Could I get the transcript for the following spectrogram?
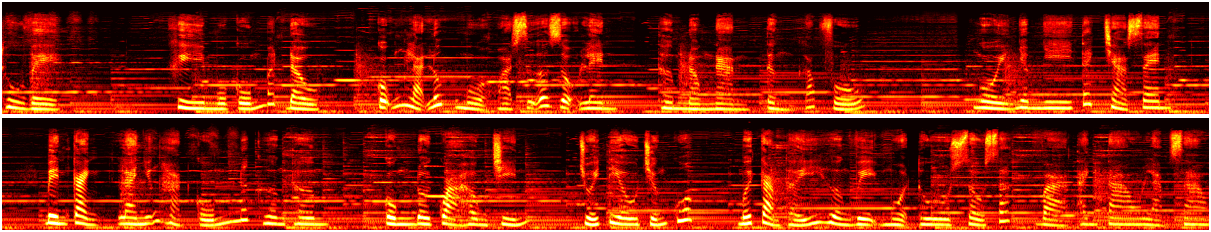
thu về khi mùa cốm bắt đầu, cũng là lúc mùa hoa sữa rộ lên, thơm nồng nàn từng góc phố. Ngồi nhâm nhi tách trà sen, bên cạnh là những hạt cốm nức hương thơm, cùng đôi quả hồng chín, chuối tiêu trứng cuốc mới cảm thấy hương vị mùa thu sâu sắc và thanh tao làm sao.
